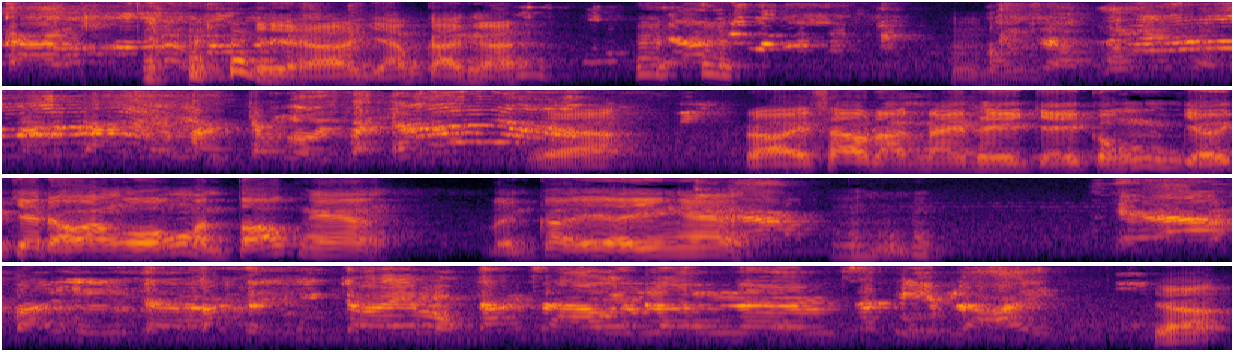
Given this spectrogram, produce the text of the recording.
cân dạ giảm cân hả? Dạ. Ừ. cũng sụt cũng sụt năm cân nhưng mà trong người khỏe. Lắm dạ. Rồi sau đợt này thì chị cũng giữ chế độ ăn uống mình tốt nha. Đừng có y y nha. Dạ. dạ bởi vì cho bác sĩ chỉ cho em một tháng sau em lên ờ, xét nghiệm lại. Dạ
